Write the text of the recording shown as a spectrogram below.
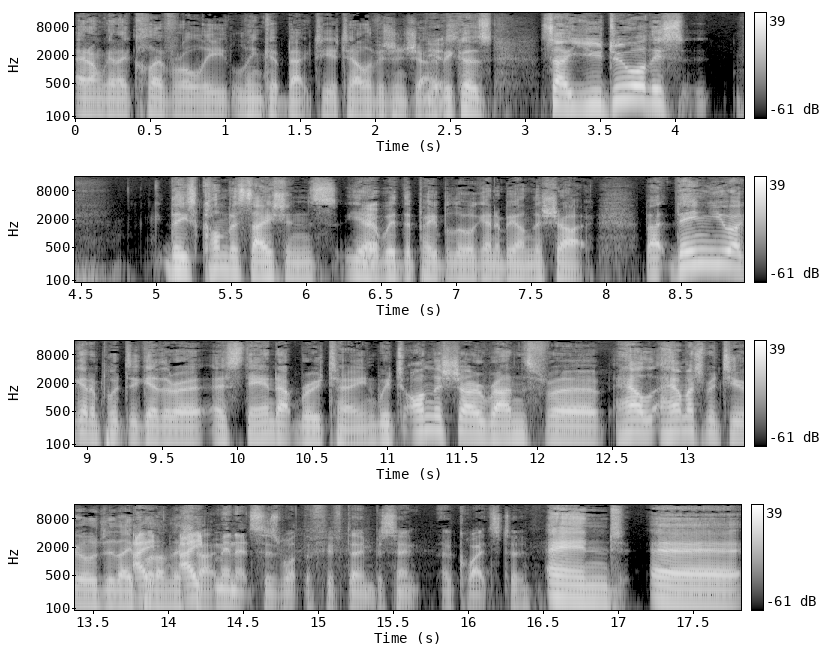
and I'm going to cleverly link it back to your television show Yes. because so you do all this these conversations, you know, Yep. with the people who are going to be on the show. But then you are going to put together a, a stand up routine, which on the show runs for how how much material do they put eight, on the eight show? minutes is what the 15% equates to. And uh,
